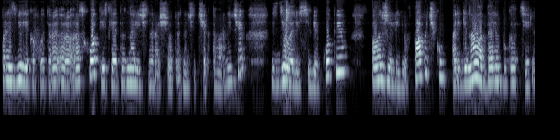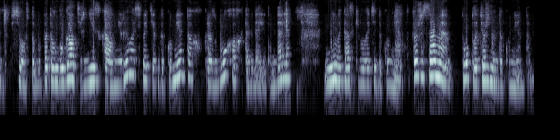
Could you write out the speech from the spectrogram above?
произвели какой-то расход, если это наличный расчет, значит чек, товарный чек, сделали себе копию, положили ее в папочку, оригинал отдали в бухгалтерию. Все, чтобы потом бухгалтер не искал, не рылась в этих документах, красбухах и так далее, и так далее, не вытаскивал эти документы. То же самое по платежным документам.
